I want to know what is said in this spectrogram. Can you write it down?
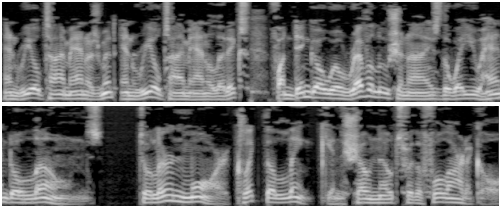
and real time management and real time analytics, Fundingo will revolutionize the way you handle loans. To learn more, click the link in the show notes for the full article.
